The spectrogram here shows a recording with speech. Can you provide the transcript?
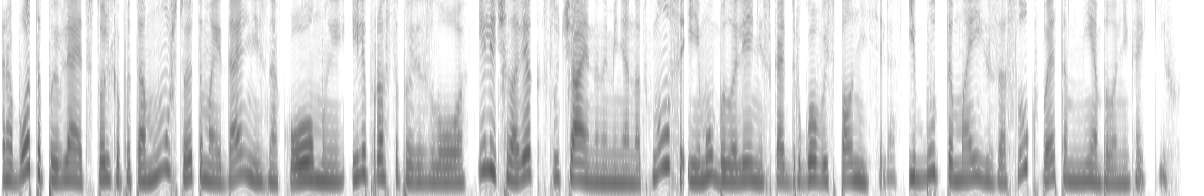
Работа появляется только потому, что это мои дальние знакомые, или просто повезло, или человек случайно на меня наткнулся, и ему было лень искать другого исполнителя. И будто моих заслуг в этом не было никаких.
